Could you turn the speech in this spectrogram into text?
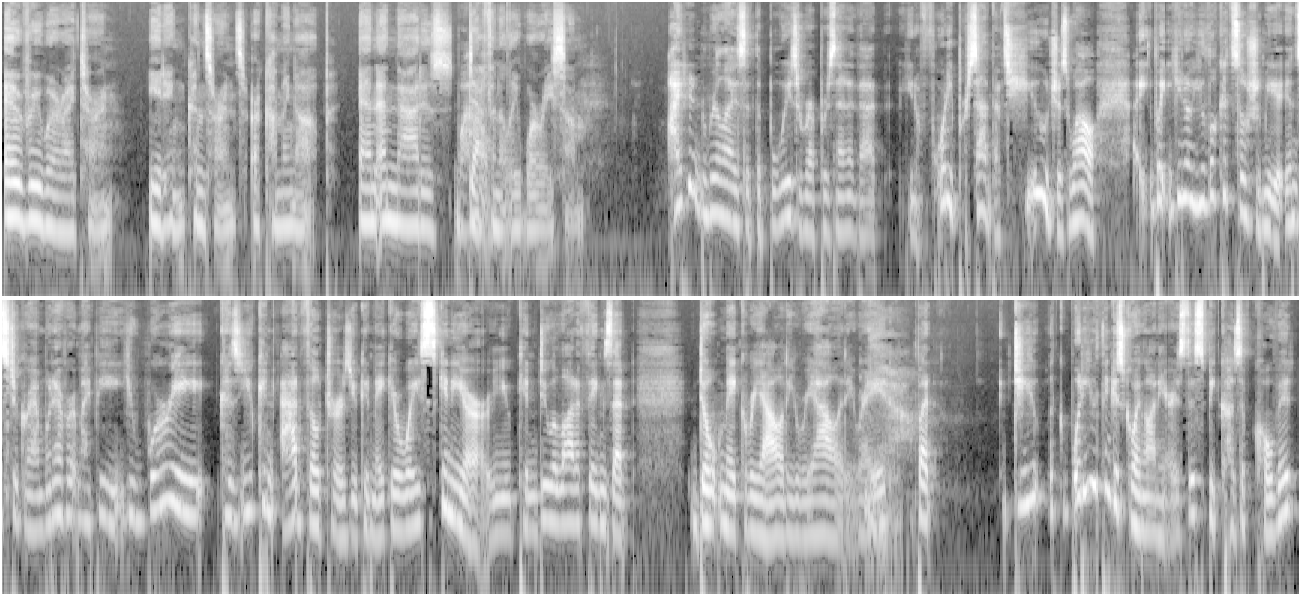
everywhere I turn, eating concerns are coming up. And, and that is wow. definitely worrisome. I didn't realize that the boys represented that, you know, 40%. That's huge as well. But, you know, you look at social media, Instagram, whatever it might be, you worry because you can add filters, you can make your waist skinnier, you can do a lot of things that don't make reality reality, right? Yeah. But do you what do you think is going on here is this because of covid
